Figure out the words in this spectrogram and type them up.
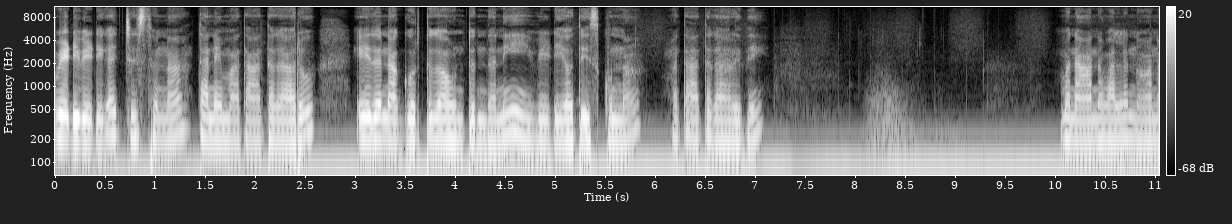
వేడివేడిగా ఇచ్చేస్తున్నా. తనే మా తాతగారు ఏదో నాకు గుర్తుగా ఉంటుందని ఈ వీడియో తీసుకున్నా. మా తాతగారిది. మా నాన్న వాళ్ళ నాన్న.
